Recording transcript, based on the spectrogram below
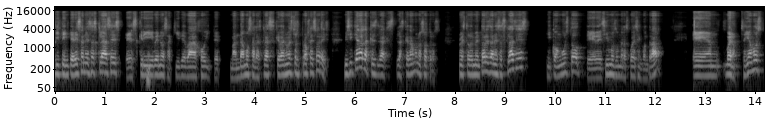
Si te interesan esas clases, escríbenos aquí debajo y te mandamos a las clases que dan nuestros profesores. Ni siquiera las que, las que damos nosotros. Nuestros mentores dan esas clases y con gusto te decimos dónde las puedes encontrar. Em, bueno, seguimos.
